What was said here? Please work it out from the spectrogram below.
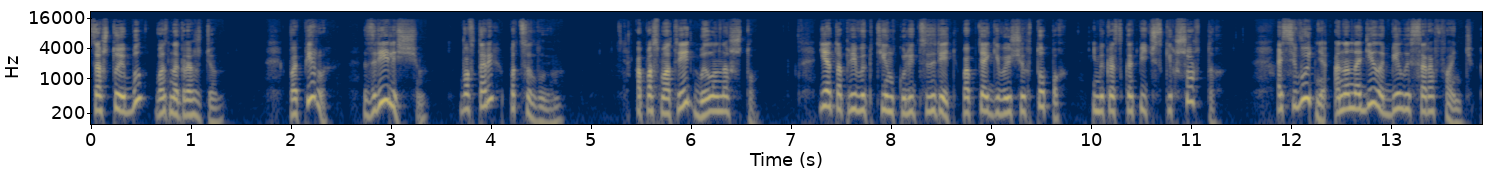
за что и был вознагражден. Во-первых, зрелищем, во-вторых, поцелуем. А посмотреть было на что. Я-то привык Тинку лицезреть в обтягивающих топах и микроскопических шортах, а сегодня она надела белый сарафанчик,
